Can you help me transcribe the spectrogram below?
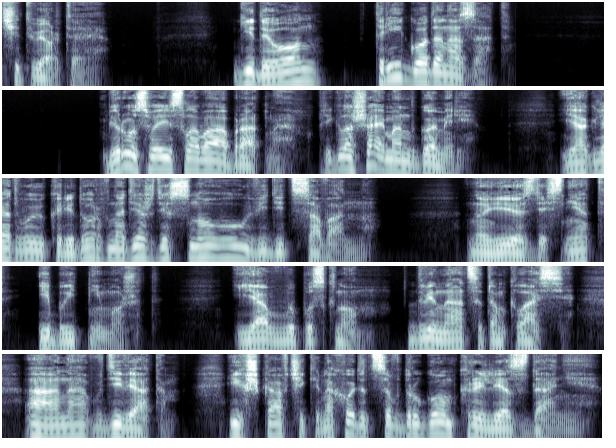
4. Гидеон. Три года назад. Беру свои слова обратно. Приглашай Монтгомери. Я оглядываю коридор в надежде снова увидеть Саванну. Но ее здесь нет и быть не может. Я в выпускном, двенадцатом классе, а она в девятом. Их шкафчики находятся в другом крыле здания.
